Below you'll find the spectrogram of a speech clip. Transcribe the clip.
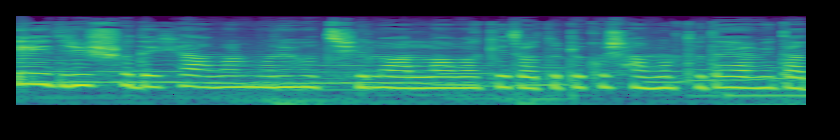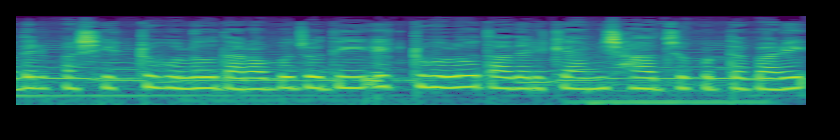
এই দৃশ্য দেখে আমার মনে হচ্ছিল, আল্লাহ আমাকে যতটুকু সামর্থ্য দেয়, আমি তাদের পাশে একটু হলেও দাঁড়াবো। যদি একটু হলেও তাদেরকে আমি সাহায্য করতে পারি।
